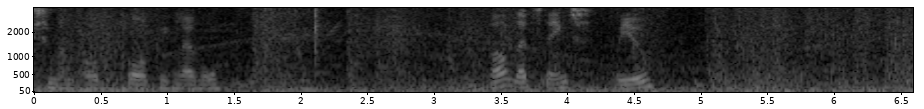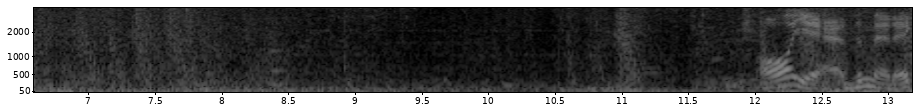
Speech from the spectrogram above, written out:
Maximum overclocking level. Well, that stinks for you. Oh yeah, the medic.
